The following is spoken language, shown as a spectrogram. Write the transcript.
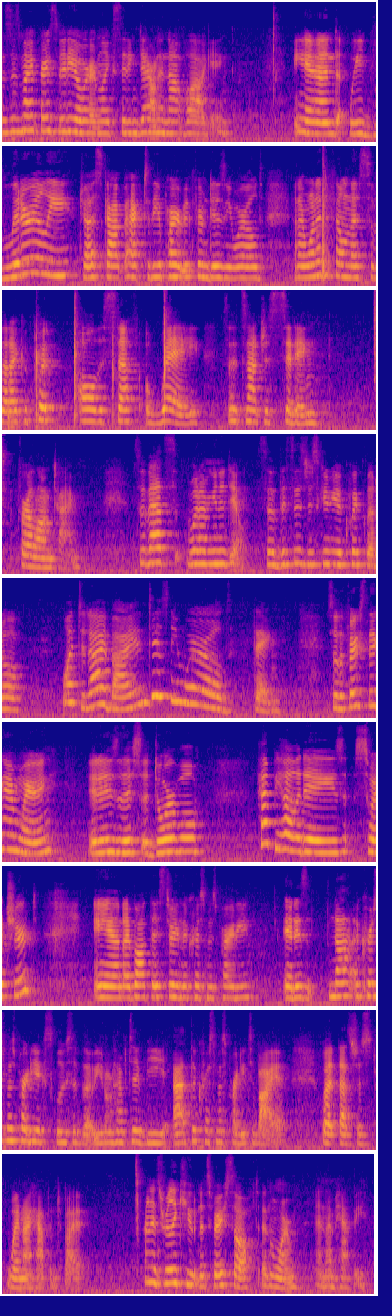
This is my first video where I'm like sitting down and not vlogging. And we literally just got back to the apartment from Disney World and I wanted to film this so that I could put all the stuff away so it's not just sitting for a long time. So that's what I'm gonna do. So this is just gonna be a quick little, what did I buy in Disney World thing. So the first thing I'm wearing, it is this adorable Happy Holidays sweatshirt. And I bought this during the Christmas party. It is not a Christmas party exclusive though. You don't have to be at the Christmas party to buy it. But that's just when I happen to buy it. And it's really cute and it's very soft and warm and I'm happy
